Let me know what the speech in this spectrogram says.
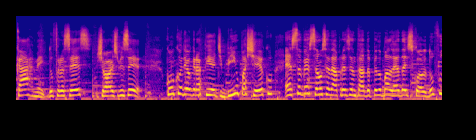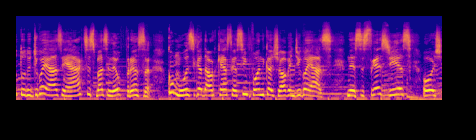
Carmen, do francês Georges Bizet com coreografia de Binho Pacheco. Essa versão será apresentada pelo Balé da Escola do Futuro de Goiás em Artes Basileu, França, com música da Orquestra Sinfônica Jovem de Goiás. Nesses três dias, hoje,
